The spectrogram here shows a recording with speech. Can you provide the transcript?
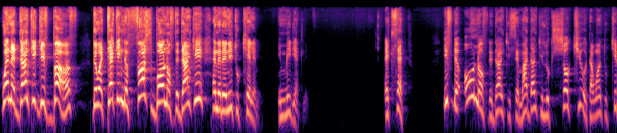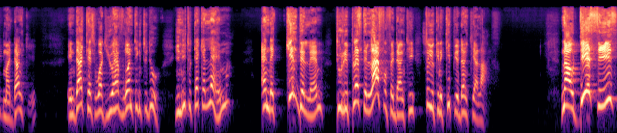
when a donkey gives birth, they were taking the firstborn of the donkey and then they need to kill him immediately. Except if the owner of the donkey say, my donkey looks so cute, I want to keep my donkey. In that case, what you have one thing to do. You need to take a lamb and they kill the lamb to replace the life of a donkey so you can keep your donkey alive. Now, this is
